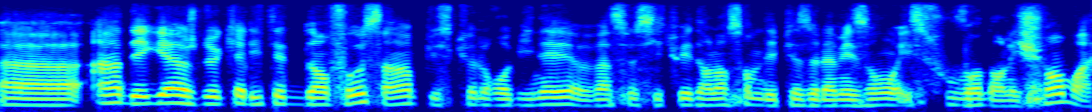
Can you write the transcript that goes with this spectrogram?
Euh, un dégage de qualité de Danfoss, hein, puisque le robinet va se situer dans l'ensemble des pièces de la maison et souvent dans les chambres,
